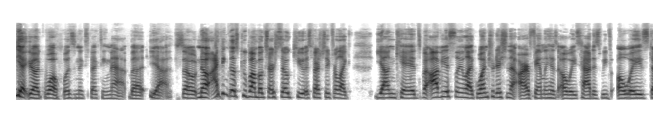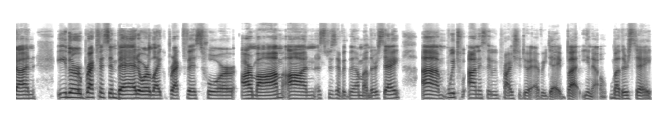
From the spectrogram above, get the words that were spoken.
yeah, you're like, whoa, wasn't expecting that. But yeah, so no, I think those coupon books are so cute, especially for like young kids. But obviously, like one tradition that our family has always had is we've always done either breakfast in bed or like breakfast for our mom on specifically on Mother's Day. Um, which honestly, we probably should do it every day, but you know, Mother's Day.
